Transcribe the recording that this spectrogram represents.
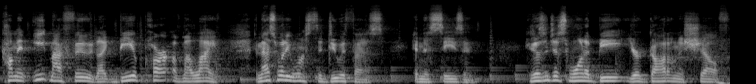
come and eat my food, like be a part of my life. And that's what he wants to do with us in this season. He doesn't just want to be your God on a shelf.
